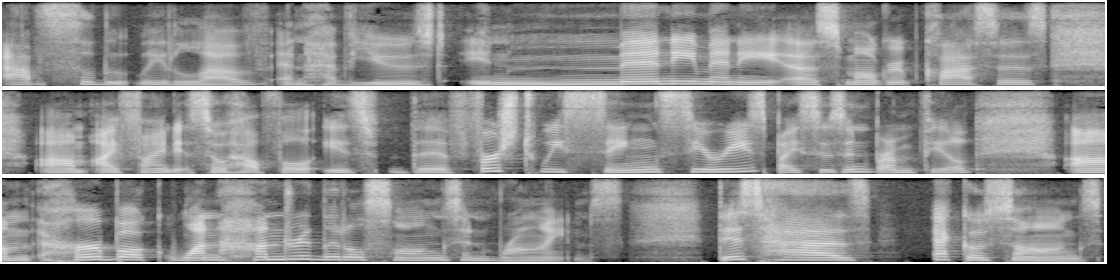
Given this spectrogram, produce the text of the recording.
absolutely love and have used in many, many uh, small group classes, um, I find it so helpful, is the First We Sing series by Susan Brumfield. Um, her book, 100 Little Songs and Rhymes. This has echo songs,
